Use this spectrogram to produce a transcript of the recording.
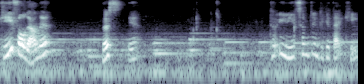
can you fall down there? this. Don't you need something to get that key?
